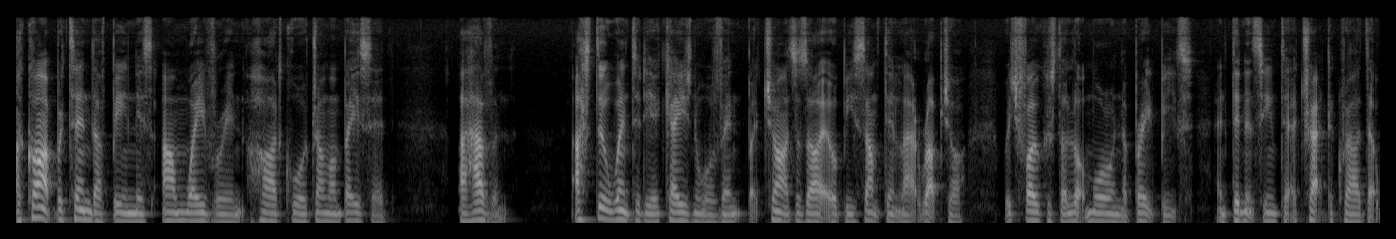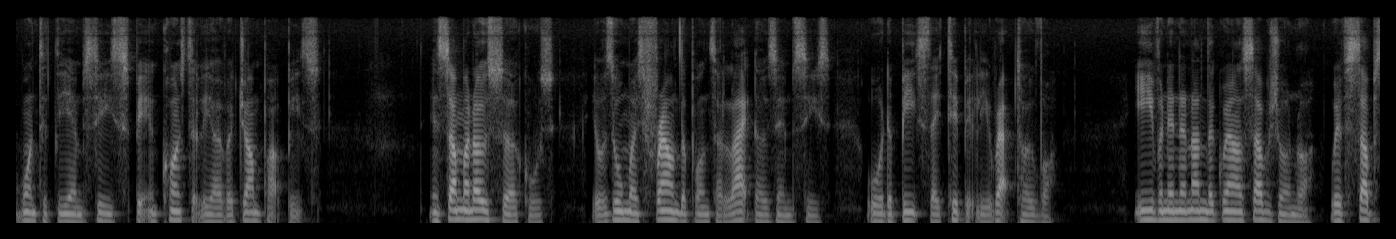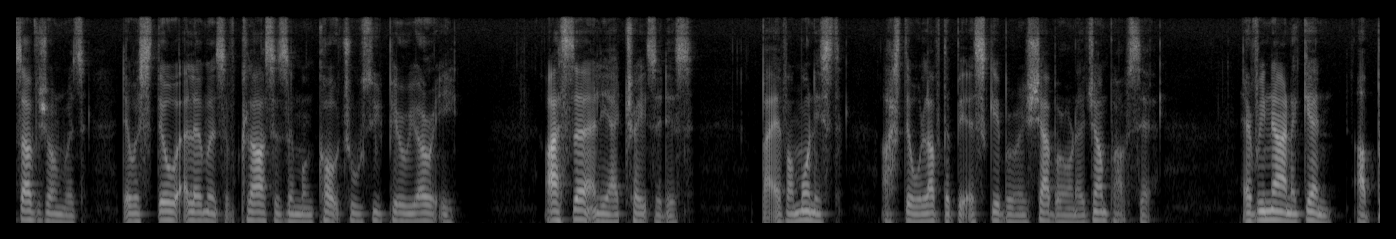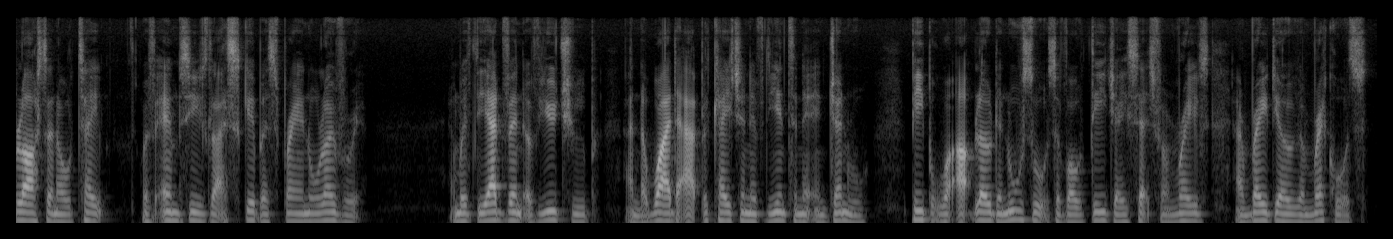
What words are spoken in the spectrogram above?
I can't pretend I've been this unwavering, hardcore drum and bass head. I haven't. I still went to the occasional event, but chances are it'll be something like Rupture, which focused a lot more on the breakbeats and didn't seem to attract the crowd that wanted the MCs spitting constantly over jump up beats. In some of those circles, it was almost frowned upon to like those MCs or the beats they typically rapped over. Even in an underground subgenre with sub subgenres, there were still elements of classism and cultural superiority. I certainly had traits of this, but if I'm honest, I still loved a bit of skibba and shabba on a jump up set. Every now and again, I'd blast an old tape with MCs like Skibba spraying all over it. And with the advent of YouTube and the wider application of the internet in general, people were uploading all sorts of old DJ sets from raves and radio and records.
